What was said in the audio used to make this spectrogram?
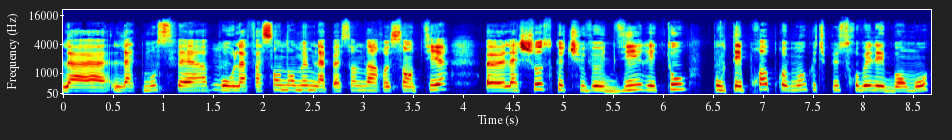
la- l'atmosphère, Mhm. pour la façon dont même la personne va ressentir euh, la chose que tu veux dire et tout, pour tes propres mots, que tu puisses trouver les bons mots,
